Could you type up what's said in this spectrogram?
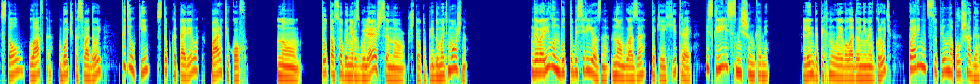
Стол, лавка, бочка с водой, котелки, стопка тарелок, пара тюков. «Ну, тут особо не разгуляешься, но что-то придумать можно». Говорил он будто бы серьезно, но глаза, такие хитрые, искрились смешинками. Линда пихнула его ладонями в грудь, парень отступил на полшага.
